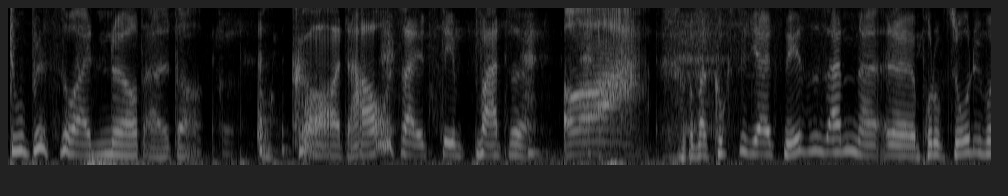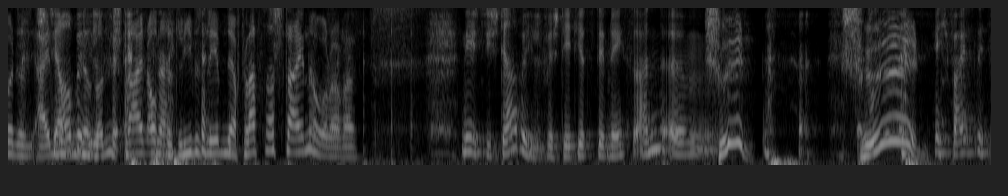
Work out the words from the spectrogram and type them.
Du bist so ein Nerd, Alter. Oh Gott, Haushaltsdebatte. Oh. Und was guckst du dir als nächstes an? Äh, Produktion über das Einwirken der Sonnenstrahlen auf das Liebesleben der Pflastersteine oder was? Nee, die Sterbehilfe steht jetzt demnächst an. Ähm, Schön. Schön. ich weiß nicht,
